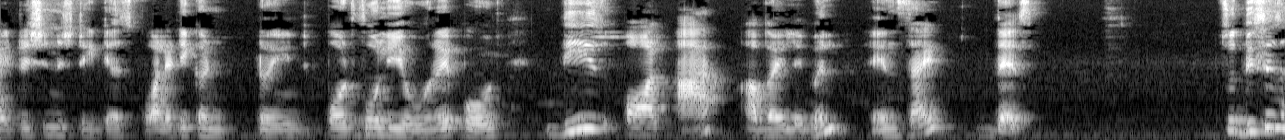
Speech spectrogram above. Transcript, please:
iteration status quality content portfolio report these all are available inside this. So this is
